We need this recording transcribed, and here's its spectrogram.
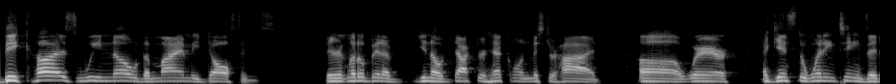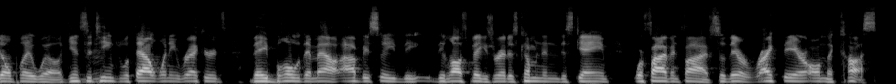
because we know the Miami Dolphins, they're a little bit of, you know, Dr. Jekyll and Mr. Hyde, uh, where against the winning teams, they don't play well. Against mm-hmm. the teams without winning records, they blow them out. Obviously, the, the Las Vegas Raiders coming into this game were five and five. So they're right there on the cusp.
